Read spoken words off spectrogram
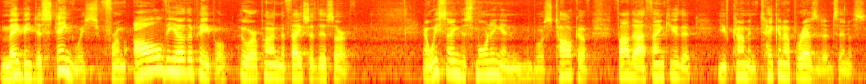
may be distinguished from all the other people who are upon the face of this earth. Now, we sang this morning and was talk of, Father, I thank you that you've come and taken up residence in us.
